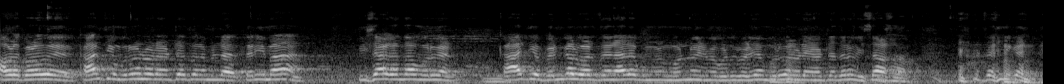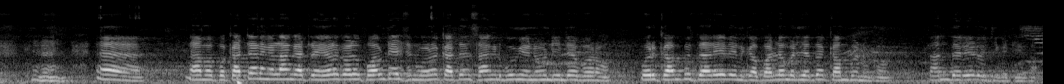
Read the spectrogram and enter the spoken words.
அவ்வளோ குழவு கார்த்திகை முருகனோட நட்சத்திரம் இல்லை. தெரியுமா? விசாகம் தான் முருகன். கார்த்திகை பெண்கள் வளர்த்ததுனால முன்னுரிமை கொடுத்துக்கூடிய முருகனுடைய நட்சத்திரம் விசாகம். தெரியுங்க நாம் இப்போ கட்டணங்கள்லாம் கட்டுறோம். எவ்வளோ எவ்வளோ ஃபவுண்டேஷன் போகணும் கட்டணம் சாங்கிட்டு பூமியை நோண்டிகிட்டே போகிறோம் ஒரு கம்பு தரையில் எனக்கு பள்ளம் படிச்சா தான் கம்பு நிற்கும் தன் தரையில் வச்சு கட்டியிருக்கோம்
